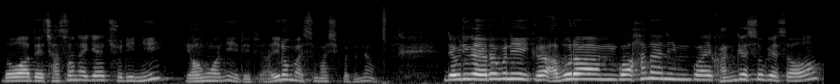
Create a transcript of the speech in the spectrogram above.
너와 내 자손에게 주리니 영원히 이르리라. 이런 말씀 하시거든요. 근데 우리가 여러분이 그 아브라함과 하나님과의 관계 속에서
